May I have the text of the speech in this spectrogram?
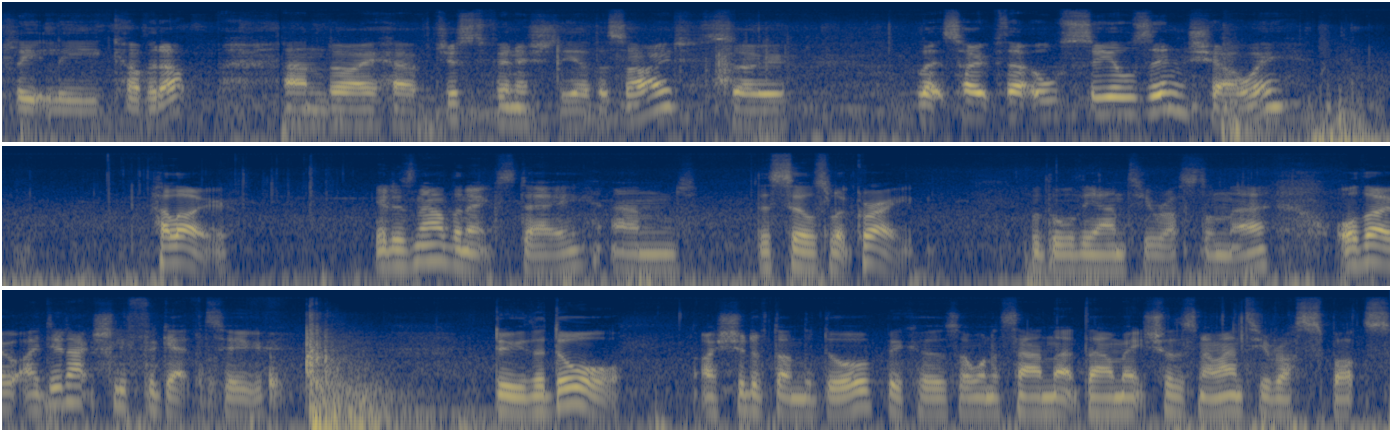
Completely covered up and I have just finished the other side so let's hope that all seals in shall we? Hello, it is now the next day and the seals look great with all the anti-rust on there although I did actually forget to do the door I should have done the door because I want to sand that down, make sure there's no anti-rust spots.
